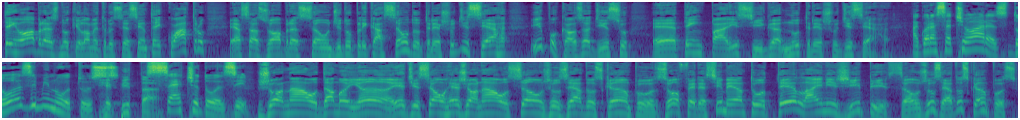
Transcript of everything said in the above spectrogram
Tem obras no quilômetro 64, essas obras são de duplicação do trecho de serra e, por causa disso, é, tem pare e siga no trecho de serra. Agora 7 horas, 12 minutos. Repita. 7 e 12. Jornal da Manhã, edição regional São José dos Campos. Oferecimento T-Line Jeep, São José dos Campos.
